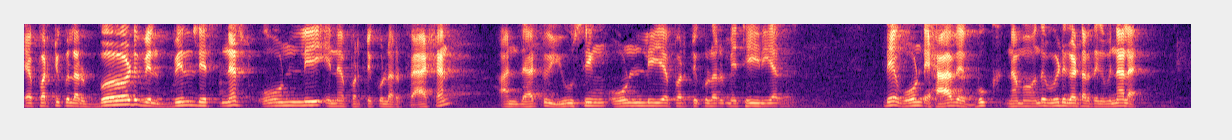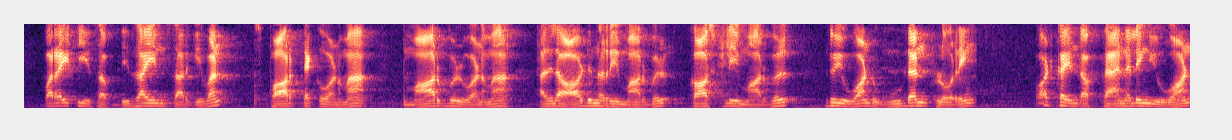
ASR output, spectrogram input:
a particular bird will build its nest only in a particular fashion and that to using only a particular material they won't have a book நம்ம வந்து வீடு கட்டுறதுக்கு பின்னால varieties of designs are given spartek வேணுமா marble வேணுமா அதில் ஆர்டினரி மார்பிள் காஸ்ட்லி மார்பிள் do you want wooden flooring what kind of paneling you want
